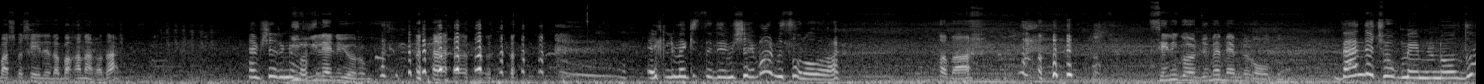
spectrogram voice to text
başka şeylere bakana kadar Hemşerine bak. ilgileniyorum. Eklemek istediğim bir şey var mı son olarak? Bu kadar. Seni gördüğüme memnun oldum. Ben de çok memnun oldum.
